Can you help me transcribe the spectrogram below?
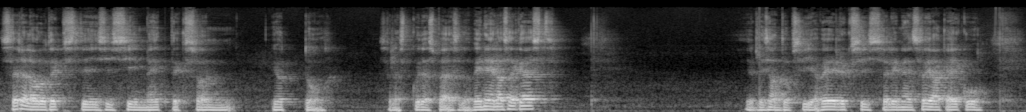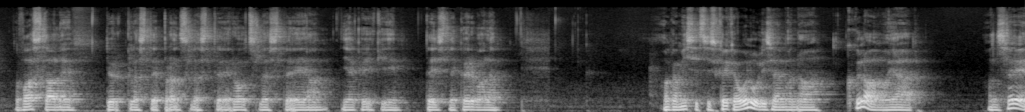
selle laulu teksti, siis siin näiteks on juttu sellest, kuidas pääseda venelase käest lisandub siia veel üks siis selline sõjakäigu vastane türklaste, prantslaste, rootslaste ja, ja kõigi teiste kõrvale. Aga mis siit siis kõige olulisemana kõlama jääb, on see,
